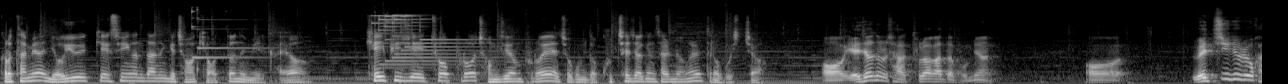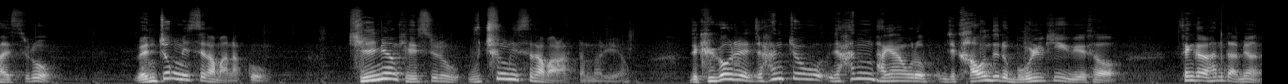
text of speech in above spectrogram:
그렇다면 여유 있게 스윙한다는 게 정확히 어떤 의미일까요? KPGA 투어 프로 정재현 프로의 조금 더 구체적인 설명을 들어보시죠. 어, 예전으로 자 돌아가다 보면 어, 외지류로 갈수록 왼쪽 미스가 많았고 길면 길수록 우측 미스가 많았단 말이에요. 이제 그거를 이제 한쪽 한 방향으로 이제 가운데로 몰기 위해서 생각을 한다면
